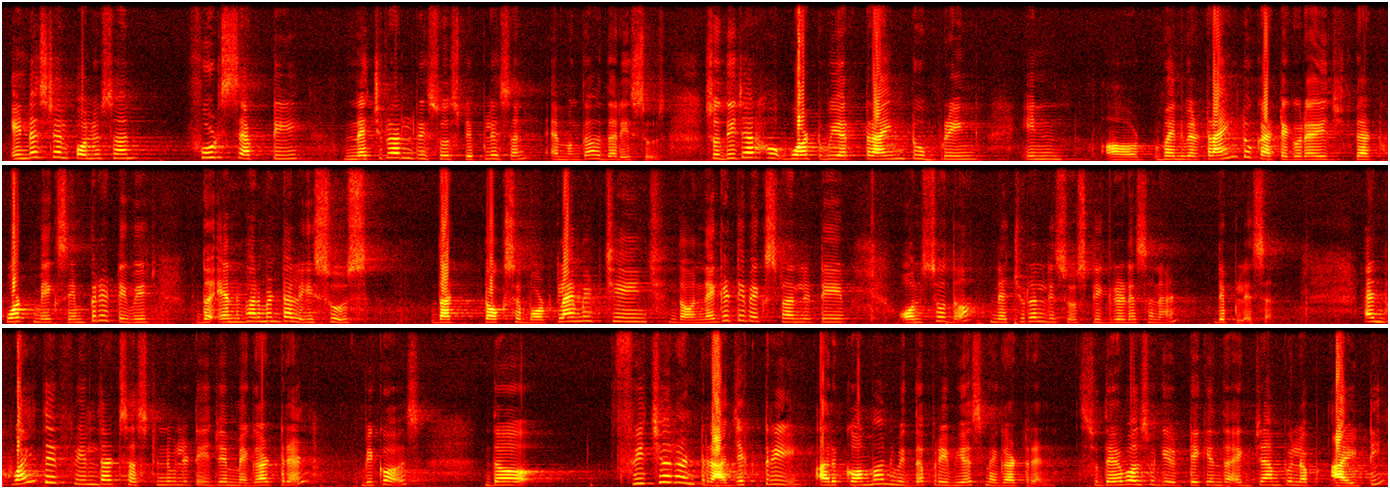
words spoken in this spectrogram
industrial pollution, food safety, natural resource depletion among the other issues. So, these are what we are trying to bring in uh, when we are trying to categorize that what makes imperative is the environmental issues that talks about climate change, the negative externality, also the natural resource degradation and depletion. And why they feel that sustainability is a mega trend? Because the feature and trajectory are common with the previous mega trend. So, they have also give, taken the example of IT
